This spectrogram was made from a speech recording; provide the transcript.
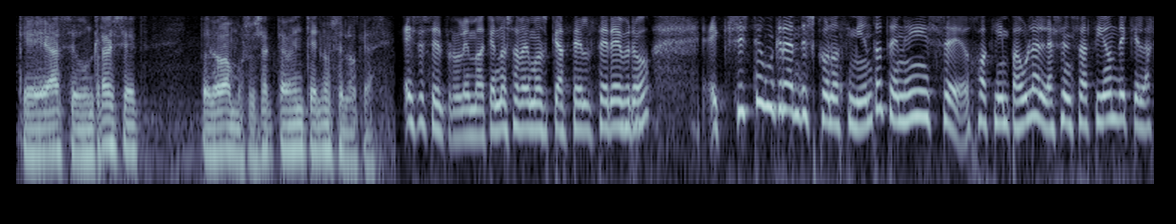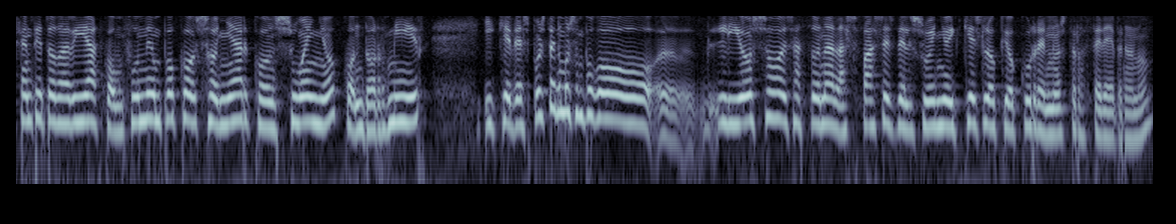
que hace un reset, pero vamos, exactamente no sé lo que hace. Ese es el problema, que no sabemos qué hace el cerebro. ¿Existe un gran desconocimiento? ¿Tenéis, eh, Joaquín Paula, la sensación de que la gente todavía confunde un poco soñar con sueño, con dormir, y que después tenemos un poco eh, lioso esa zona, las fases del sueño y qué es lo que ocurre en nuestro cerebro, ¿no?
